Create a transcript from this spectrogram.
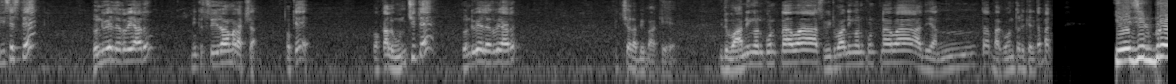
తీసేస్తే రెండు వేల ఇరవై ఆరు నీకు శ్రీరామ రక్ష ఓకే? ఒకవేళ ఉంచితే రెండు వేల ఇరవై ఆరు. పిక్చర్ అభి బాకే. ఇది వార్నింగ్ అనుకుంటున్నావా? స్వీట్ వార్నింగ్ అనుకుంటున్నావా? అది అంతా భగవంతుడికి వెళ్తే ఏజ్డ్ బ్రో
